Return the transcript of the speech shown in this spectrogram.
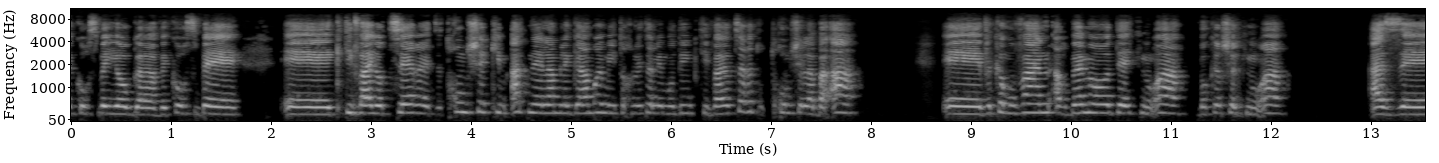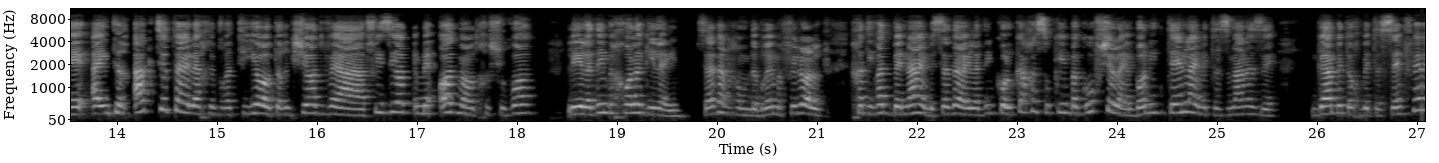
וקורס ביוגה וקורס בכתיבה אה, יוצרת, זה תחום שכמעט נעלם לגמרי מתוכנית הלימודים, כתיבה יוצרת הוא תחום של הבאה אה, וכמובן הרבה מאוד תנועה, בוקר של תנועה, אז uh, האינטראקציות האלה החברתיות, הרגשיות והפיזיות הן מאוד מאוד חשובות לילדים בכל הגילאים, בסדר? אנחנו מדברים אפילו על חטיבת ביניים, בסדר? הילדים כל כך עסוקים בגוף שלהם, בואו ניתן להם את הזמן הזה גם בתוך בית הספר.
